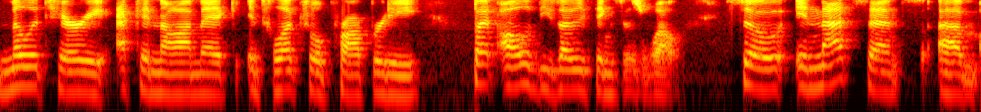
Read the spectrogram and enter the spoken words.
military, economic, intellectual property, but all of these other things as well. So, in that sense, um,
